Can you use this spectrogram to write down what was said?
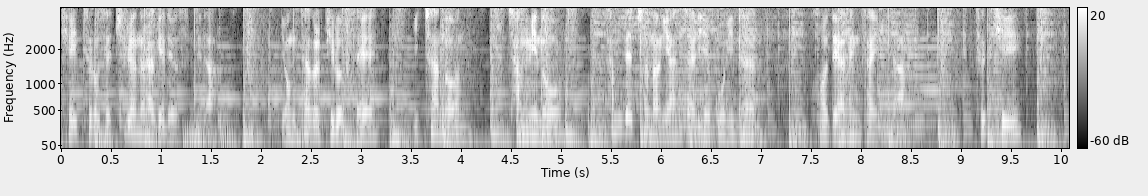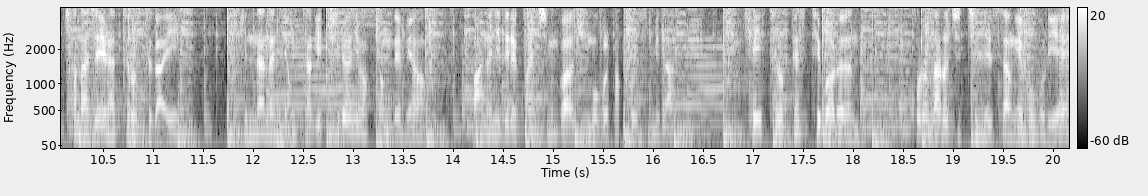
케이트롯에 출연을 하게 되었습니다. 영탁을 비롯해 이찬원, 장민호, 3대 천왕이 한자리에 모이는 거대한 행사입니다. 특히 천하제일 핫트로트 가이, 빛나는 영탁이 출연이 확정되며 많은 이들의 관심과 주목을 받고 있습니다. 케이트롯 페스티벌은 코로나로 지친 일상 회복을 위해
